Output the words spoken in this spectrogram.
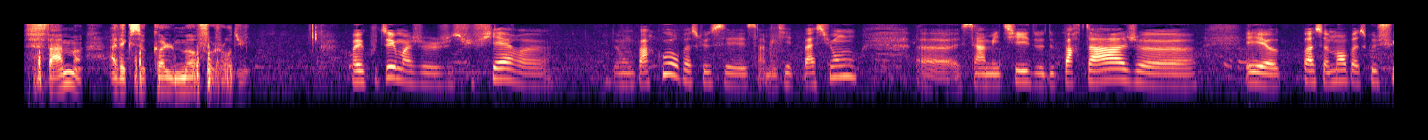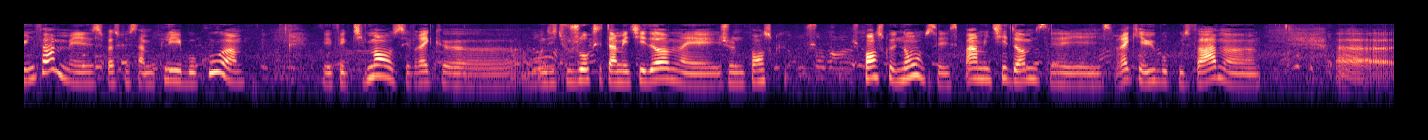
femme avec ce col mof aujourd'hui? Bah, Écoutez, moi, je, suis fière euh, de mon parcours parce que c'est un métier de passion. Euh, c'est un métier de, partage. et pas seulement parce que je suis une femme, mais c'est parce que ça me plaît beaucoup. Hein effectivement, c'est vrai que euh, on dit toujours que c'est un métier d'homme, et je ne pense que je pense que non, c'est pas un métier d'homme. C'est vrai qu'il y a eu beaucoup de femmes. Euh,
